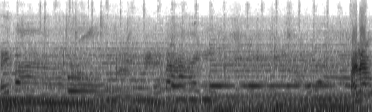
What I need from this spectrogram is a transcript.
บ๊ายบายบ๊ายบายดิไปแล้ว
